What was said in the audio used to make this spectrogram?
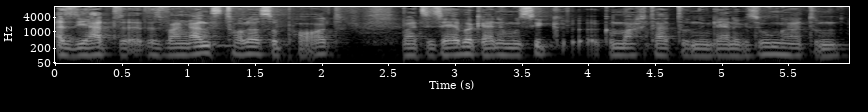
Also die hat, das war ein ganz toller Support, weil sie selber gerne Musik äh, gemacht hat und gerne gesungen hat und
